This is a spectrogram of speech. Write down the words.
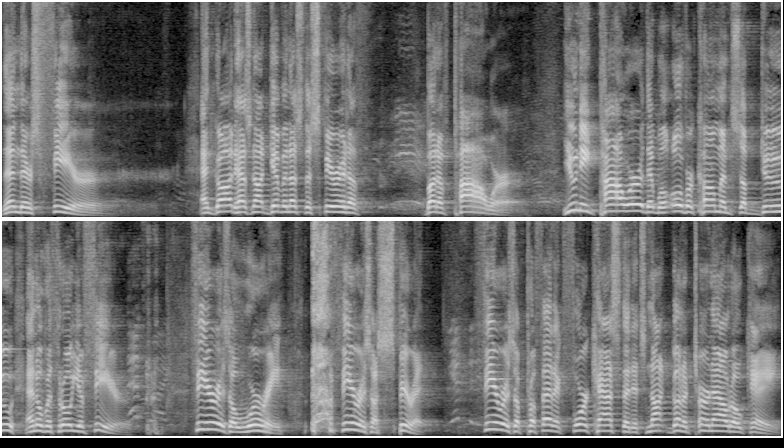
Then there's fear. And God has not given us the spirit of, but of power. You need power that will overcome and subdue and overthrow your fear. fear is a worry, fear is a spirit. Fear is a prophetic forecast that it's not going to turn out okay.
